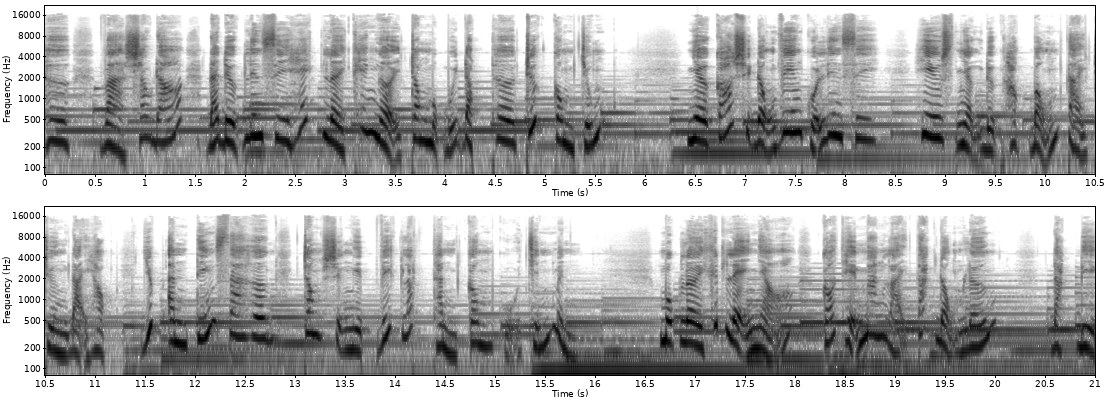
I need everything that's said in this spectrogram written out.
thơ và sau đó đã được Lindsay hét lời khen ngợi trong một buổi đọc thơ trước công chúng. Nhờ có sự động viên của Lindsay, Hughes nhận được học bổng tại trường đại học, giúp anh tiến xa hơn trong sự nghiệp viết lách thành công của chính mình. Một lời khích lệ nhỏ có thể mang lại tác động lớn, đặc biệt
